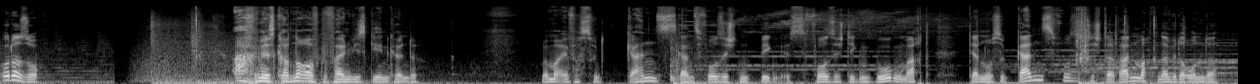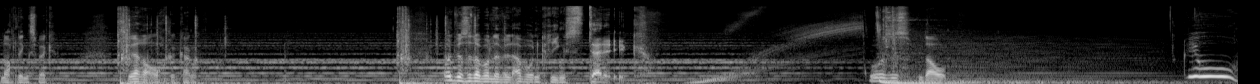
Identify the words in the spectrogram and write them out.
Oder so. Ach, mir ist gerade noch aufgefallen, wie es gehen könnte. Wenn man einfach so einen ganz, ganz vorsichtigen, vorsichtigen Bogen macht, der nur so ganz vorsichtig daran macht und dann wieder runter, nach links weg. Das wäre auch gegangen. Und wir sind aber Level Up und kriegen Static. Wo ist es? Da. Juhu.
